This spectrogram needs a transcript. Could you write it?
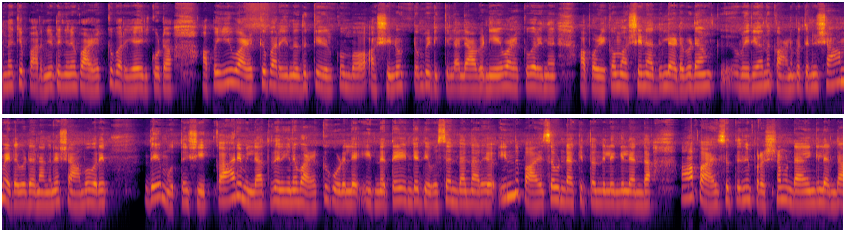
എന്നൊക്കെ പറഞ്ഞിട്ട് ഇങ്ങനെ വഴക്ക് പറയായിരിക്കും കേട്ടോ അപ്പോൾ ഈ വഴക്ക് പറയുന്നത് കേൾക്കുമ്പോൾ അശ്വിന് ഒട്ടും പിടിക്കില്ല. ലാവണ്യയെ വഴക്ക് പറയുന്നത് അപ്പോഴേക്കും അശ്വിൻ അതിൽ ഇടപെടാൻ വരിക എന്ന് കാണുമ്പോഴത്തേനും ശ്യാം ഇടപെടാൻ അങ്ങനെ ശ്യാം പറയും ദേ മുത്തശ്ശി കാര്യമില്ലാത്തതിന് ഇങ്ങനെ വഴക്ക് കൂടല്ലേ? ഇന്നത്തെ എന്റെ ദിവസം എന്താണെന്നറിയോ ഇന്ന് പായസം ഉണ്ടാക്കി തന്നില്ലെങ്കിൽ എന്താ? ആ പായസത്തിന് പ്രശ്നമുണ്ടായെങ്കിൽ എന്താ?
